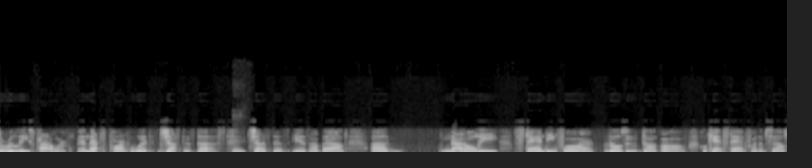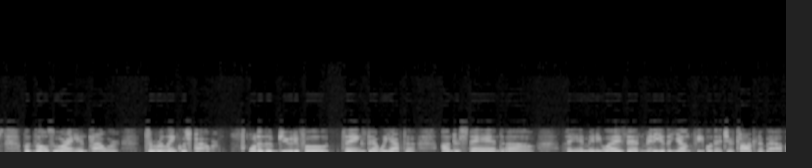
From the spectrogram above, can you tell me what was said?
to release power, and that's part of what justice does. Justice is about. Uh, not only standing for those who uh, who can't stand for themselves, but those who are in power to relinquish power. One of the beautiful things that we have to understand uh, in many ways that many of the young people that you're talking about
